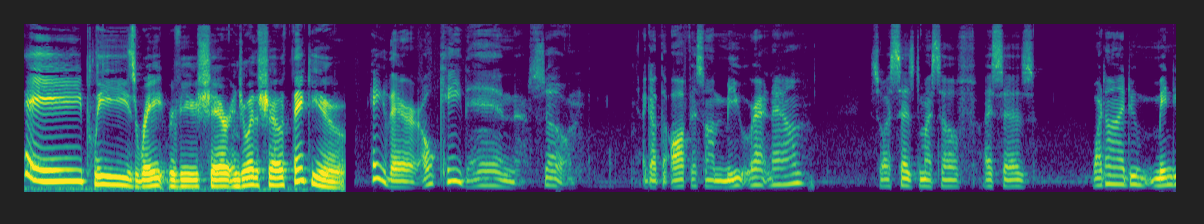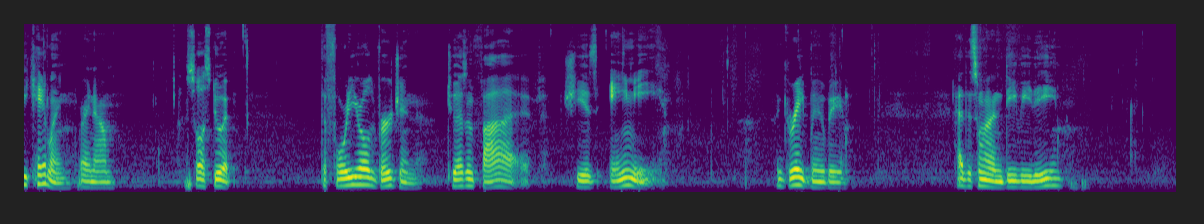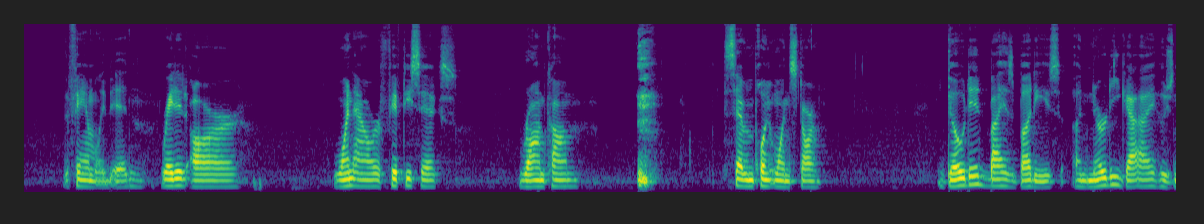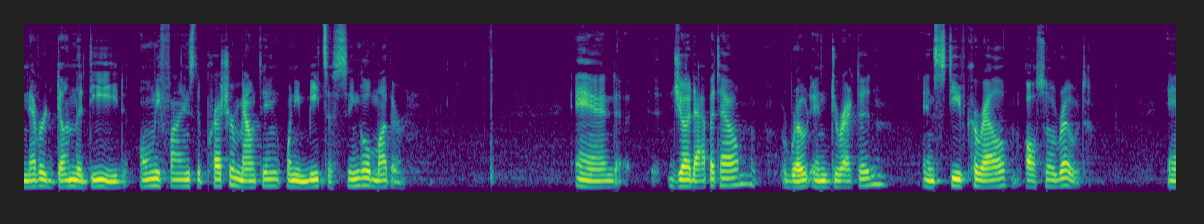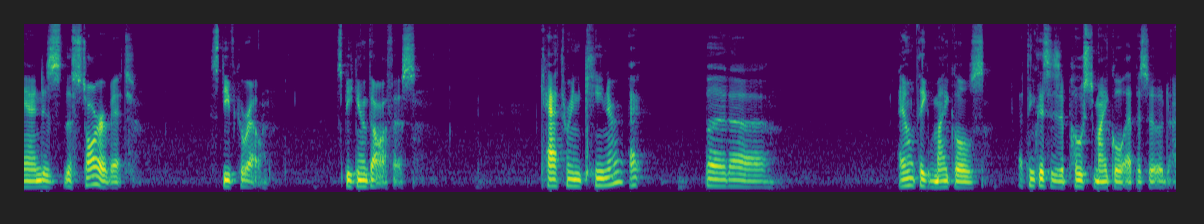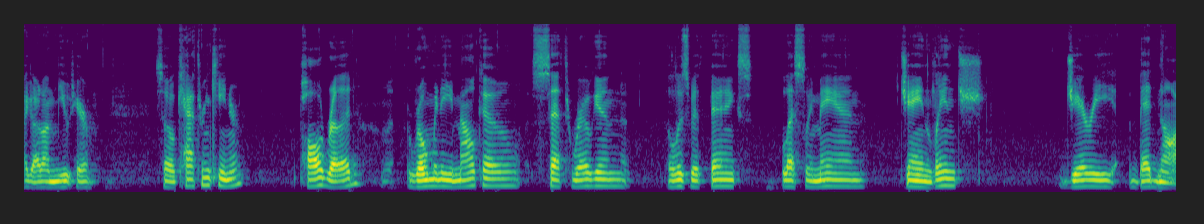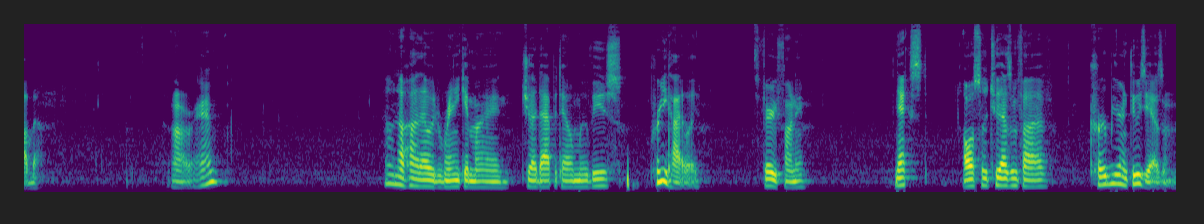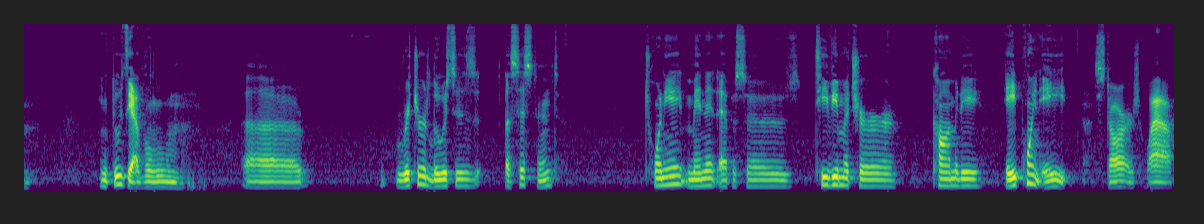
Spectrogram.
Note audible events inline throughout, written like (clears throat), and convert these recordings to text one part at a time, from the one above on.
Hey, please rate, review, share, enjoy the show. Thank you. Hey there. Okay, then. So, I got the office on mute right now. So I says to myself, I says, why don't I do Mindy Kaling right now? So let's do it. The 40 Year Old Virgin, 2005. She is Amy. A great movie. Had this one on DVD. The family did. Rated R, 1 hour 56, rom com, (clears throat) 7.1 star. Goaded by his buddies, a nerdy guy who's never done the deed only finds the pressure mounting when he meets a single mother. And Judd Apatow wrote and directed, and Steve Carell also wrote, and is the star of it. Steve Carell. Speaking of The Office, Catherine Keener, I, but uh, I don't think Michael's. I think this is a post Michael episode. I got on mute here. So Catherine Keener, Paul Rudd, Romany Malco, Seth Rogen, Elizabeth Banks, Leslie Mann, Jane Lynch, Gerry Bednob. All right. I don't know how that would rank in my Judd Apatow movies. Pretty highly. It's very funny. Next, also 2005, Curb Your Enthusiasm. Enthusiasm. Uh, Richard Lewis's assistant. 28 minute episodes. TV mature. Comedy. 8.8 stars. Wow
